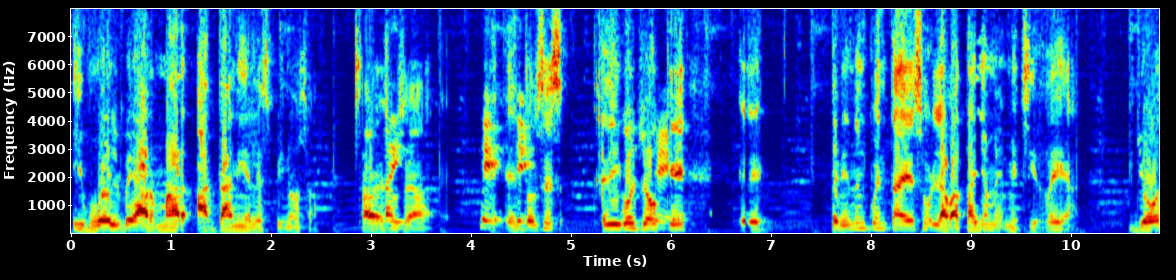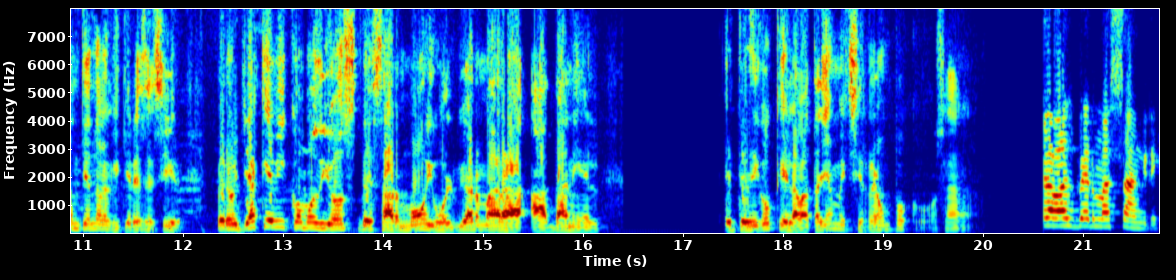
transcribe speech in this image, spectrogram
y vuelve a armar a Daniel Espinosa, ¿sabes? O sea, eh, entonces te digo yo que eh, teniendo en cuenta eso, la batalla me, chirrea. Yo entiendo lo que quieres decir, pero ya que vi cómo Dios desarmó y volvió a armar a, Daniel, eh, te digo que la batalla me chirrea un poco, o sea... Esperabas ver más sangre.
